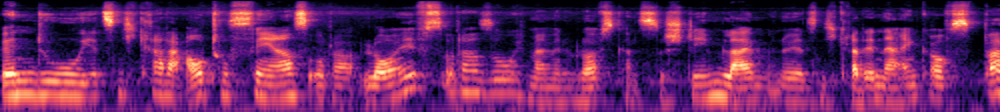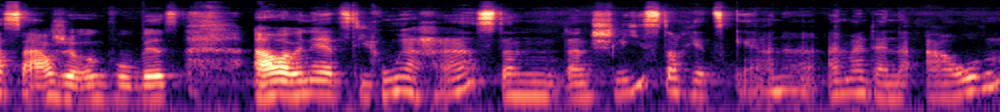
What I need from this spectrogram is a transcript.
Wenn du jetzt nicht gerade Auto fährst oder läufst oder so, ich meine, wenn du läufst, kannst du stehen bleiben, wenn du jetzt nicht gerade in der Einkaufspassage irgendwo bist. Aber wenn du jetzt die Ruhe hast, dann, dann schließ doch jetzt gerne einmal deine Augen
